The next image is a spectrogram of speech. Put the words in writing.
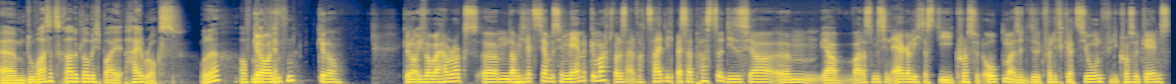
Ähm, du warst jetzt gerade, glaube ich, bei High Rocks, oder? Auf dem genau, Wettkämpfen? Ich, genau. Genau, ich war bei High Rocks, ähm, da habe ich letztes Jahr ein bisschen mehr mitgemacht, weil es einfach zeitlich besser passte. Dieses Jahr ähm, ja, war das ein bisschen ärgerlich, dass die CrossFit Open, also diese Qualifikation für die CrossFit Games,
